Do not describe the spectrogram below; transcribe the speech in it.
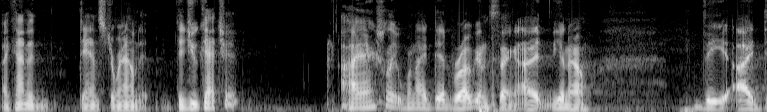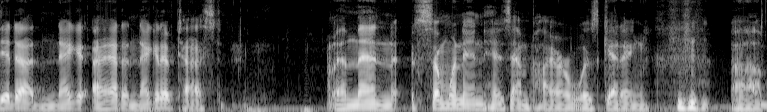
I kind of danced around it. Did you catch it? I actually, when I did Rogan's thing, I you know, the I did a neg. I had a negative test, and then someone in his empire was getting um,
